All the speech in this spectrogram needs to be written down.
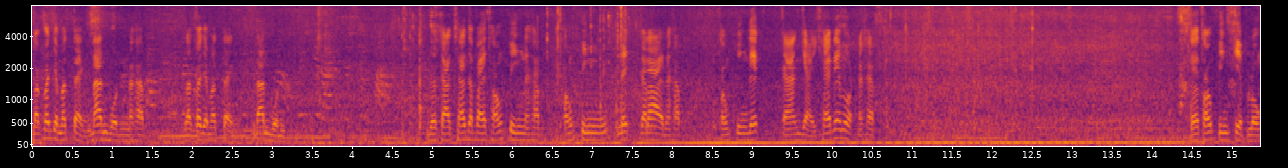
เราก็จะมาแต่งด้านบนนะครับเราก็จะมาแต่งด้านบน โดยการใช้ตะไบท้องปิงนะครับ ท้องปิงเล็กก็ได้นะครับ ท้องปิงเล็กกลางใหญ่ใช้ได้หมดนะครับแต่ท้องปิงเก็บลง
